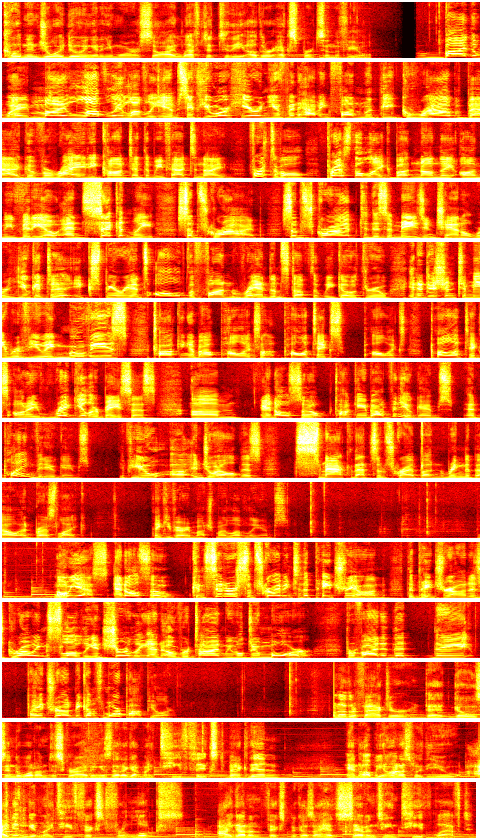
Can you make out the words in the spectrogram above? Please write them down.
couldn't enjoy doing it anymore, so I left it to the other experts in the field. By the way, my lovely, lovely imps, if you are here and you've been having fun with the grab bag of variety content that we've had tonight, first of all, press the like button on the on the video, and secondly, subscribe. Subscribe to this amazing channel where you get to experience all of the fun, random stuff that we go through, in addition to me reviewing movies, talking about politics, politics, politics, politics on a regular basis, um, and also talking about video games and playing video games. If you uh, enjoy all this, smack that subscribe button, ring the bell, and press like. Thank you very much, my lovely imps. Oh yes, and also consider subscribing to the Patreon. The Patreon is growing slowly and surely, and over time we will do more, provided that the Patreon becomes more popular. Another factor that goes into what I'm describing is that I got my teeth fixed back then. And I'll be honest with you, I didn't get my teeth fixed for looks. I got them fixed because I had 17 teeth left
